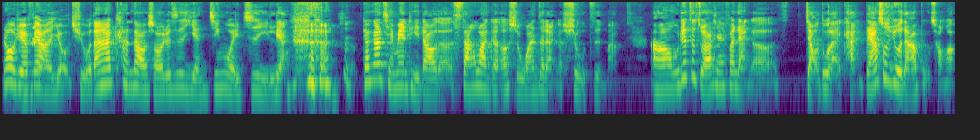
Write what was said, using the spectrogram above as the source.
然后我觉得非常的有趣。我当时看到的时候，就是眼睛为之一亮。刚刚前面提到的三万跟二十万这两个数字嘛，啊，我觉得这主要先分两个角度来看。等下数据我等下补充哦。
